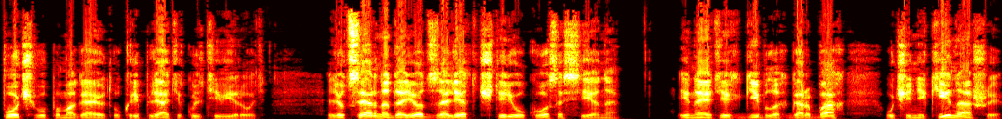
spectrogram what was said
почву помогают укреплять и культивировать. Люцерна дает за лет четыре укоса сена. И на этих гиблых горбах ученики наши,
